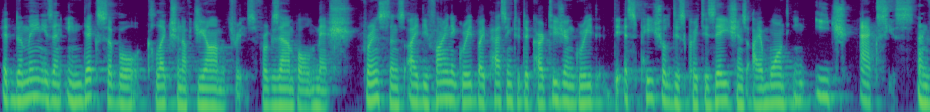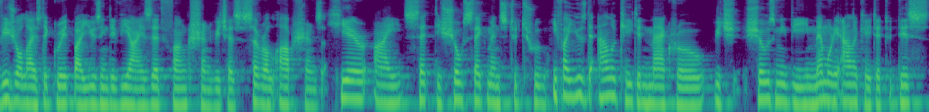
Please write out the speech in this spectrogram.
A domain is an indexable collection of geometries, for example, mesh. For instance, I define a grid by passing to the Cartesian grid the spatial discretizations I want in each axis and visualize the grid by using the VIZ function which has several options. Here I set the show segments to true. If I use the allocated macro which shows me the memory allocated to this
